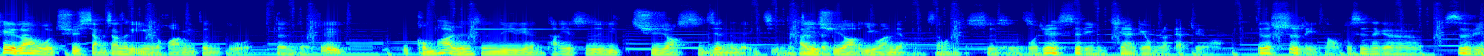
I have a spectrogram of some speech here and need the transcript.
可以让我去想象这个音乐的画面更多，真的。所以恐怕人生历练，它也是一需要时间的累积，它也需要一万两三万。是是，我觉得士林现在给我们的感觉哦，这个士林哦，不是那个士林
